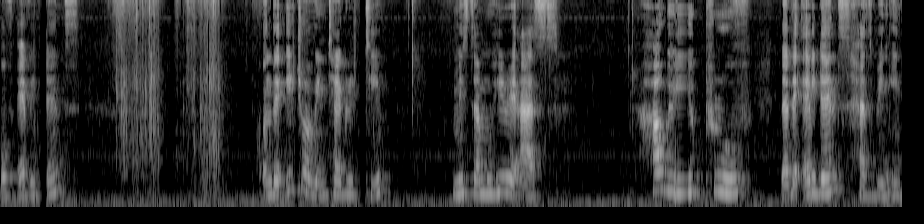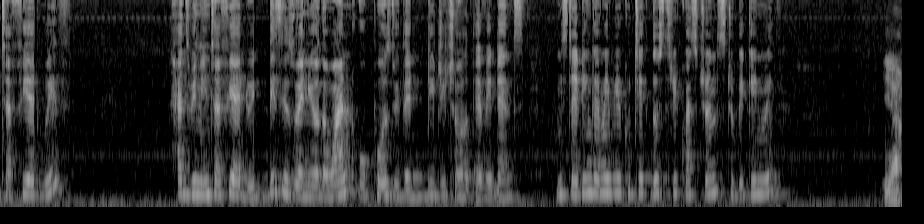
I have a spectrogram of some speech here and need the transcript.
of evidence. On the issue of integrity, Mr. Muhire asks, how will you prove that the evidence has been interfered with? Has been interfered with. This is when you're the one opposed with the digital evidence. Mr. Dinga, maybe you could take those three questions to begin with. Yeah.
